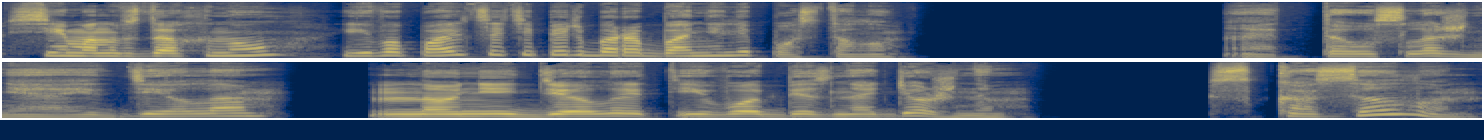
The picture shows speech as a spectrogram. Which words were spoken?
Симон вздохнул, его пальцы теперь барабанили по столу. «Это усложняет дело, но не делает его безнадежным, сказал он,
